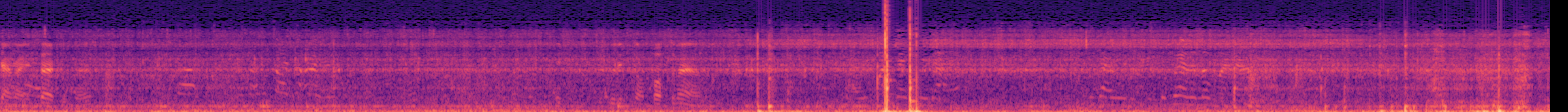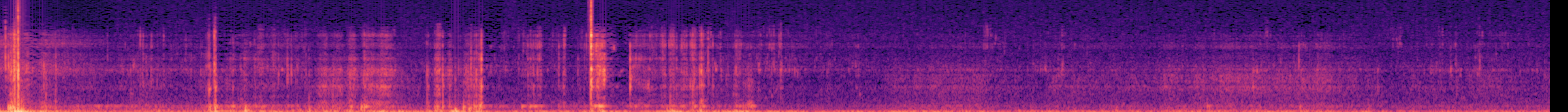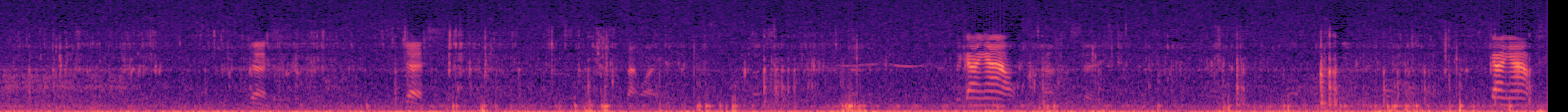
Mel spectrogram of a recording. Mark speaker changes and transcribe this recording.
Speaker 1: going around in circles, will it not bottom out?
Speaker 2: Going out.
